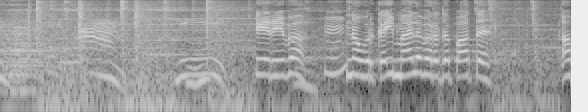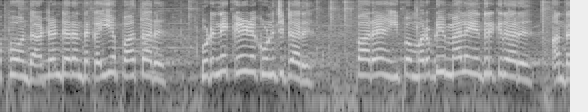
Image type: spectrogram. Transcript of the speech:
ஏ ரேவா நான் ஒரு கை மேல வரத பார்த்தேன். அப்போ அந்த அட்டெண்டர் அந்த கையை பார்த்தாரு. உடனே கீழே குனிஞ்சிட்டாரு. பாரு இப்ப மறுபடியும் மேலே எந்திரிக்கிறாரு. அந்த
